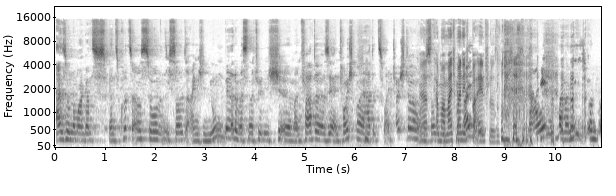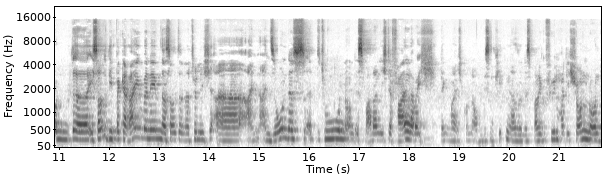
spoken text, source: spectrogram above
Also nochmal ganz, ganz kurz auszuholen. Ich sollte eigentlich ein Jungen werden, was natürlich äh, mein Vater sehr enttäuscht war. Er hatte zwei Töchter. Ja, das kann man manchmal nicht beeinflussen. Nein, kann man nicht. Und, und äh, ich sollte die Bäckerei übernehmen. Da sollte natürlich äh, ein, ein Sohn das äh, tun. Und es war dann nicht der Fall. Aber ich denke mal, ich konnte auch ein bisschen kicken. Also das Ballgefühl hatte ich schon. Und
